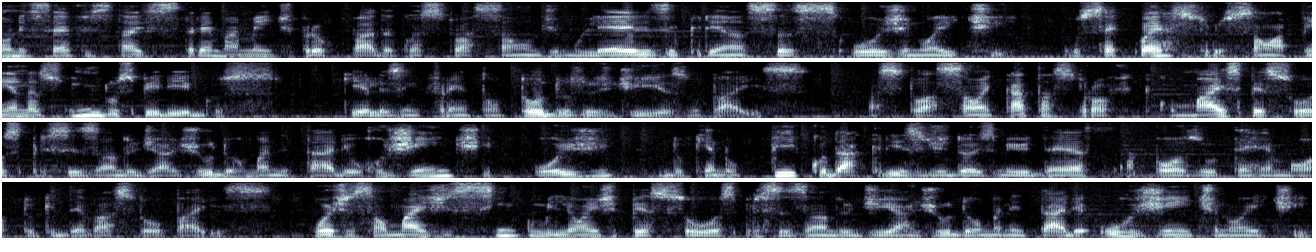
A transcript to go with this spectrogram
Unicef está extremamente preocupada com a situação de mulheres e crianças hoje no Haiti. Os sequestros são apenas um dos perigos que eles enfrentam todos os dias no país. A situação é catastrófica, com mais pessoas precisando de ajuda humanitária urgente hoje do que no pico da crise de 2010 após o terremoto que devastou o país. Hoje são mais de 5 milhões de pessoas precisando de ajuda humanitária urgente no Haiti,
